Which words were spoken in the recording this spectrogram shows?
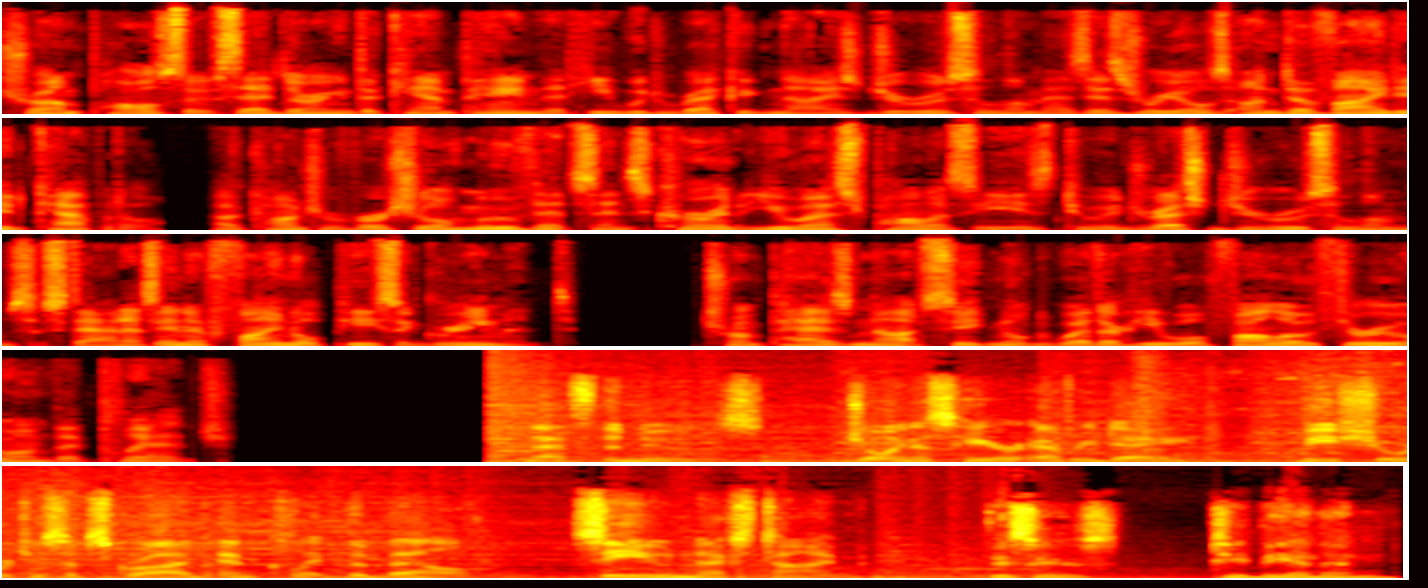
Trump also said during the campaign that he would recognize Jerusalem as Israel's undivided capital, a controversial move that since current U.S. policy is to address Jerusalem's status in a final peace agreement. Trump has not signaled whether he will follow through on that pledge. That's the news. Join us here every day. Be sure to subscribe and click the bell. See you next time. This is TBNN.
